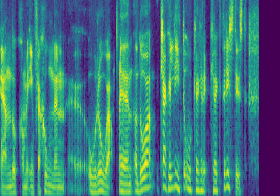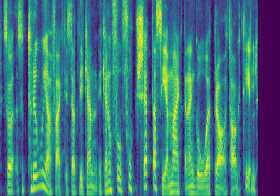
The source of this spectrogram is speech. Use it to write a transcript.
ändå kommer inflationen eh, oroa. Eh, och då, kanske lite okaraktäristiskt, så, så tror jag faktiskt att vi kan, vi kan nog fortsätta se marknaden gå ett bra tag till.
